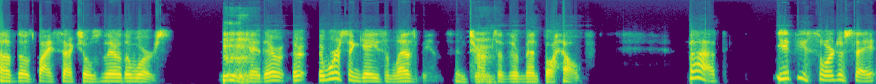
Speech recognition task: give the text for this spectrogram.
of those bisexuals, they're the worst. Mm. Okay, they're, they're, they're worse than gays and lesbians in terms mm. of their mental health. But if you sort of say,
